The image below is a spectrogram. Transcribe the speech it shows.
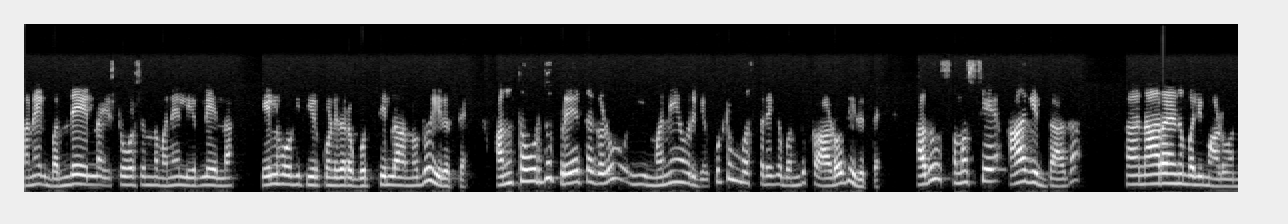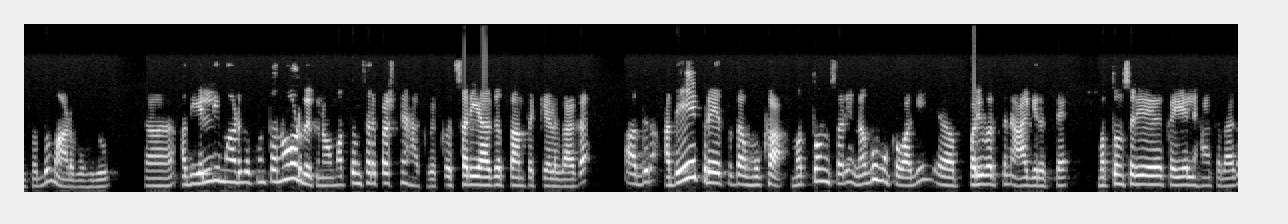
ಮನೆಗೆ ಬಂದೇ ಇಲ್ಲ, ಎಷ್ಟೋ ವರ್ಷದಿಂದ ಮನೆಯಲ್ಲಿ ಇರಲೇ ಇಲ್ಲ, ಎಲ್ಲಿ ಹೋಗಿ ತೀರ್ಕೊಂಡಿದಾರೋ ಗೊತ್ತಿಲ್ಲ ಅನ್ನೋದು ಇರುತ್ತೆ. ಅಂಥವ್ರದ್ದು ಪ್ರೇತಗಳು ಈ ಮನೆಯವರಿಗೆ, ಕುಟುಂಬಸ್ಥರಿಗೆ ಬಂದು ಕಾಡೋದು ಇರುತ್ತೆ. ಅದು ಸಮಸ್ಯೆ ಆಗಿದ್ದಾಗ ನಾರಾಯಣ ಬಲಿ ಮಾಡುವಂಥದ್ದು ಮಾಡಬಹುದು. ಅದು ಎಲ್ಲಿ ಮಾಡ್ಬೇಕು ಅಂತ ನೋಡ್ಬೇಕು ನಾವು, ಮತ್ತೊಂದ್ಸರಿ ಪ್ರಶ್ನೆ ಹಾಕ್ಬೇಕು ಸರಿ ಆಗತ್ತಾ ಅಂತ ಕೇಳಿದಾಗ, ಅದ್ರ, ಅದೇ ಪ್ರೇತದ ಮುಖ ಮತ್ತೊಂದ್ಸರಿ ನಗುಮುಖವಾಗಿ ಪರಿವರ್ತನೆ ಆಗಿರುತ್ತೆ. ಮತ್ತೊಂದ್ಸರಿ ಕೈಯಲ್ಲಿ ಹಾಕಿದಾಗ,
